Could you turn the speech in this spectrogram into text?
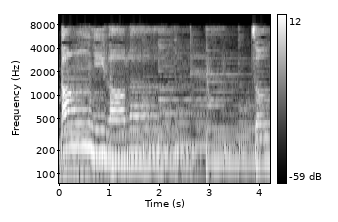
当你老了，走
